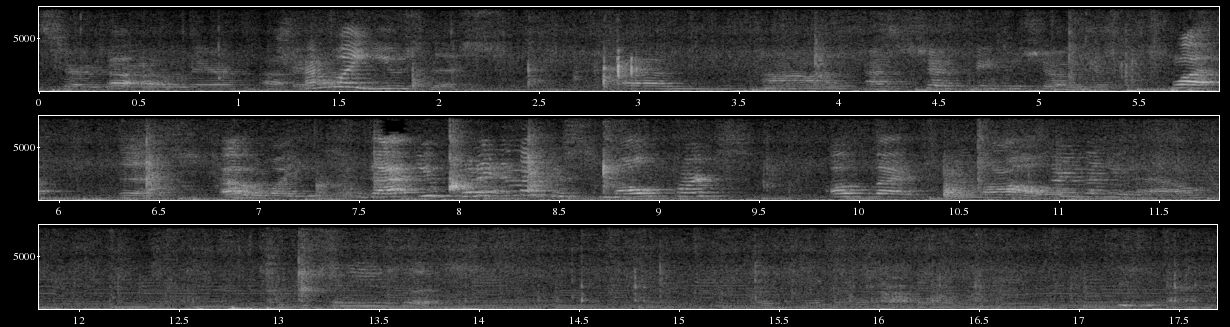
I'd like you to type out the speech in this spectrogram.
surgery Uh-oh. over there. How do I use this? Um, Uh, ask Chef Pete to show you. what? This. How do I use it? That you put it in like a small parts of the lobster, then you know. I'm gonna use this. Yeah.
